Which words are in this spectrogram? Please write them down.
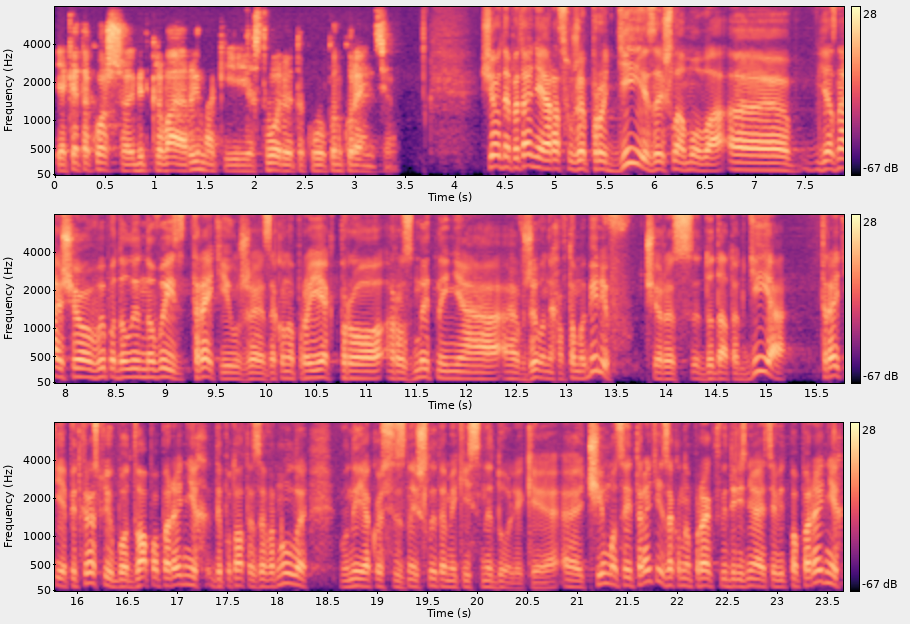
яке також відкриває ринок і створює таку конкуренцію. Ще одне питання. Раз уже про дії зайшла мова. Е, я знаю, що ви подали новий третій уже законопроєкт про розмитнення е, вживаних автомобілів через додаток Дія. Третій я підкреслюю, бо два попередніх депутати завернули. Вони якось знайшли там якісь недоліки. Е, чим оцей третій законопроект відрізняється від попередніх,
